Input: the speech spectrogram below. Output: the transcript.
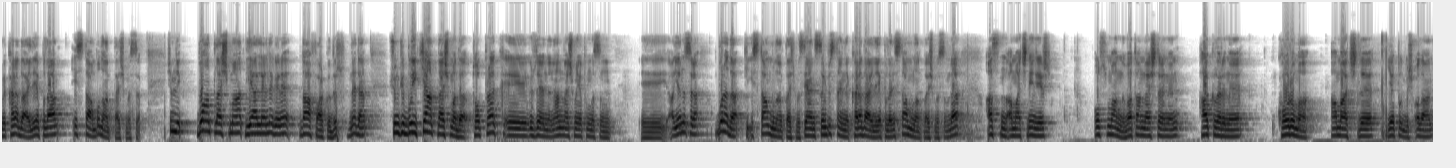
ve Karadağ ile yapılan İstanbul Antlaşması. Şimdi bu antlaşma diğerlerine göre daha farklıdır. Neden? Çünkü bu iki antlaşmada toprak e, üzerinden anlaşma yapılmasının Ee, yanı sıra buradaki İstanbul Antlaşması yani Sırbistan ile Karadağ ile yapılan İstanbul Antlaşması'nda aslında amaç nedir? Osmanlı vatandaşlarının haklarını koruma amaçlı yapılmış olan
